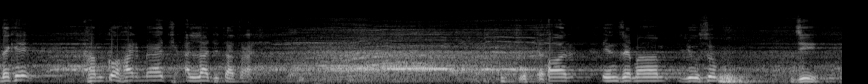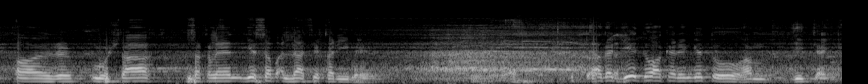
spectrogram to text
देखिए हमको हर मैच अल्लाह जिताता है। और इंजमाम यूसुफ जी। और मुश्ताक सकलैन ये सब अल्लाह से करीब हैं। तो अगर ये दुआ करेंगे तो हम जीत जाएँगे।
